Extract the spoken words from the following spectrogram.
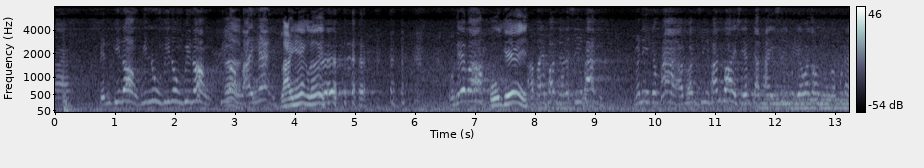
นะเป็นพี่น้องพี่นุ่งพี่นุ่งพี่น้องพี่น้องเออ หลายแห้งลายแห้งเลย เออ โอเคป่ะโอเค เอาไปพันเดือนละสี่พันมันนี่กำผ้าเอาพันสี่พันพ่อยเสียมจัดให้ซื้อผู้เดียวว่าต้องอยู่กับผู้ใด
